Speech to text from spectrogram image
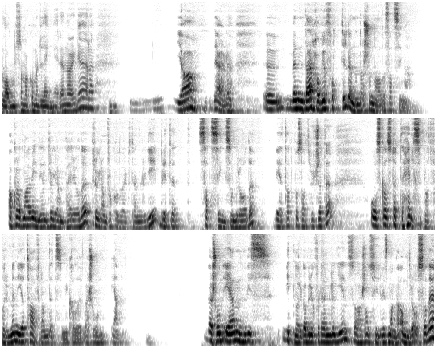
land som har kommet lenger enn Norge? Eller? Ja, det er det. Eh, men der har vi jo fått til denne nasjonale satsinga. Akkurat nå er vi inne i en programperiode. Program for kodeverk. Blitt et satsingsområde vedtatt på statsbudsjettet. Og skal støtte Helseplattformen i å ta fram dette som vi kaller versjon 1. Versjon 1, hvis Midt-Norge har bruk for terminologien, så har sannsynligvis mange andre også det.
